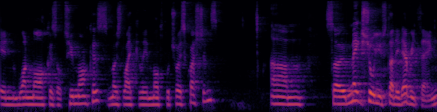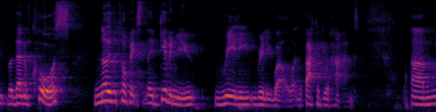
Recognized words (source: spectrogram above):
in one markers or two markers, most likely in multiple choice questions. Um, so make sure you've studied everything, but then of course, know the topics that they've given you really, really well, like the back of your hand. Um,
